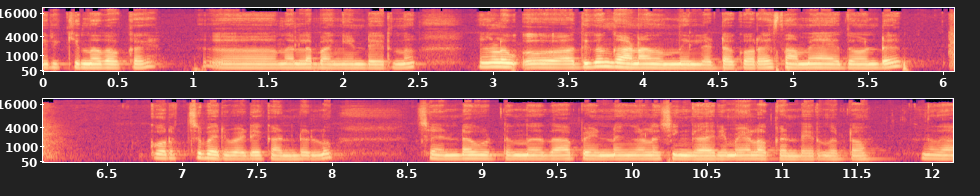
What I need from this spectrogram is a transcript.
ഇരിക്കുന്നതൊക്കെ. നല്ല ഭംഗിയുണ്ടായിരുന്നു. ഞങ്ങൾ അധികം കാണാൻ നിന്നില്ല കേട്ടോ. കുറേ സമയമായതുകൊണ്ട് കുറച്ച് പരിപാടിയെ കണ്ടുള്ളൂ. ചെണ്ട കിട്ടുന്നത് ആ പെണ്ണുങ്ങൾ ശിങ്കാരിമേളൊക്കെ ഉണ്ടായിരുന്നു കേട്ടോ. അതാ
